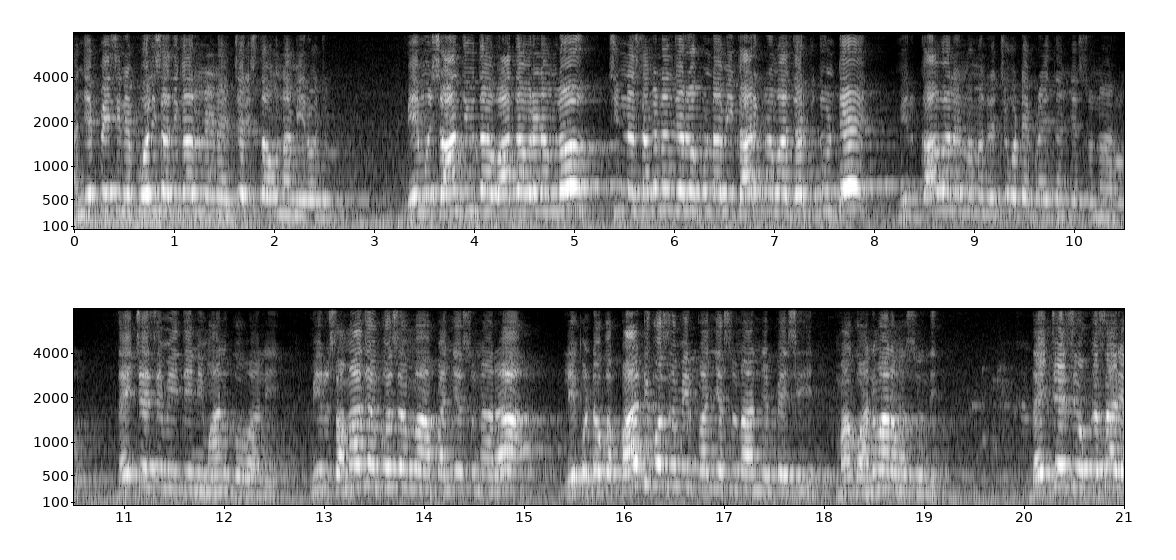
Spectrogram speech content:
అని చెప్పేసి నేను పోలీస్ అధికారులు నేను హెచ్చరిస్తూ ఉన్నాం ఈరోజు మేము శాంతియుత వాతావరణంలో చిన్న సంఘటన జరగకుండా మీ కార్యక్రమాలు జరుపుతుంటే మీరు కావాలని మమ్మల్ని రెచ్చగొట్టే ప్రయత్నం చేస్తున్నారు. దయచేసి మీ దీన్ని మానుకోవాలి. మీరు సమాజం కోసం పనిచేస్తున్నారా లేకుంటే ఒక పార్టీ కోసం మీరు పనిచేస్తున్నారని చెప్పేసి మాకు అనుమానం వస్తుంది. దయచేసి ఒక్కసారి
